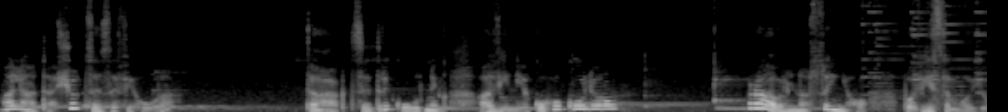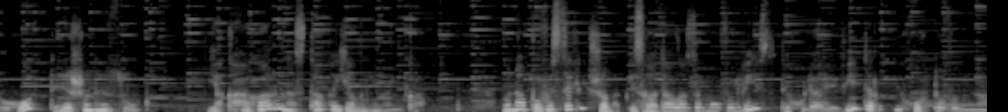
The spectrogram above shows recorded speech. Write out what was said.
Малята, що це за фігура? Так, це трикутник. А він якого кольору? Правильно, синього. Повісимо його теж внизу. Яка гарна стала ялинонька. Вона повеселішала і згадала зимовий ліс, де гуляє вітер і хуртовина.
